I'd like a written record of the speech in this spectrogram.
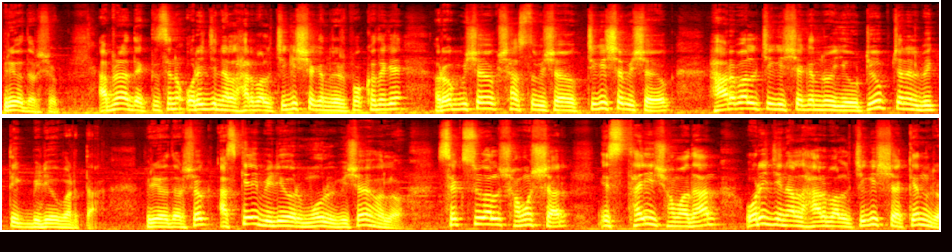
প্রিয় দর্শক, আপনারা দেখতেছেন অরিজিনাল হার্বাল চিকিৎসা কেন্দ্রের পক্ষ থেকে রোগ বিষয়ক, স্বাস্থ্য বিষয়ক, চিকিৎসা বিষয়ক হার্বাল চিকিৎসা কেন্দ্র ইউটিউব চ্যানেল ভিত্তিক ভিডিও বার্তা। প্রিয় দর্শক, আজকে এই ভিডিওর মূল বিষয় হলো সেক্সুয়াল সমস্যার স্থায়ী সমাধান অরিজিনাল হার্বাল চিকিৎসা কেন্দ্র।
